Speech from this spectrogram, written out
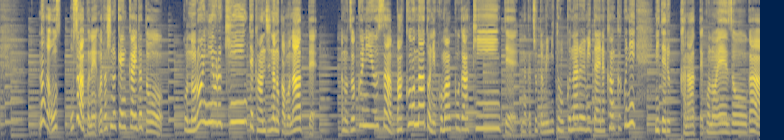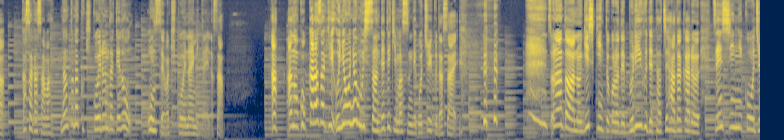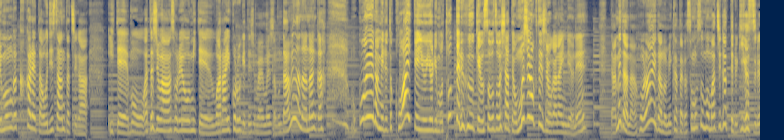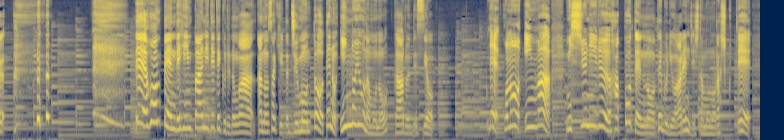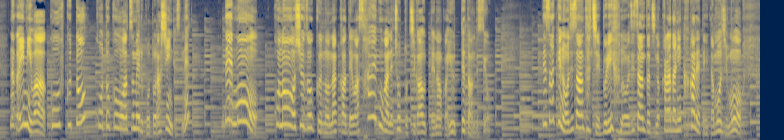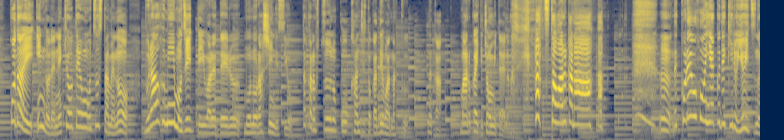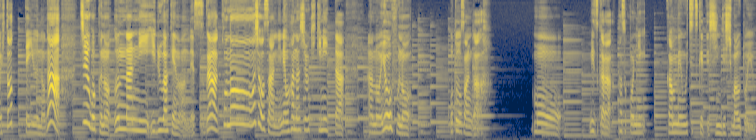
なんかおおそらくね私の見解だとこう呪いによるキーンって感じなのかもなってあの俗に言うさ爆音の後に鼓膜がキーンってなんかちょっと耳遠くなるみたいな感覚に似てるかなってこの映像がガサガサはなんとなく聞こえるんだけど音声は聞こえないみたいなさ。ああのこっから先うにょうにょ虫さん出てきますんでご注意ください。その後あの儀式のところでブリーフで立ちはだかる全身にこう呪文が書かれたおじさんたちがいてもう私はそれを見て笑い転げてしまいました。もうダメだななんかもうこういうの見ると怖いっていうよりも撮ってる風景を想像しちゃって面白くてしょうがないんだよね。ダメだなホラー映画の見方がそもそも間違ってる気がする。で本編で頻繁に出てくるのがあのさっき言った呪文と手の印のようなものがあるんですよ。でこの印は密集にいる八方天の手振りをアレンジしたものらしくてなんか意味は幸福と幸徳を集めることらしいんですね。でもこの種族の中では最後がねちょっと違うってなんか言ってたんですよ。でさっきのおじさんたちブリーフのおじさんたちの体に書かれていた文字も古代インドでね経典を写すためのブラフミー文字って言われているものらしいんですよだから普通のこう漢字とかではなくなんか丸書いてちょんみたいな。伝わるかな？うん、でこれを翻訳できる唯一の人っていうのが中国の雲南にいるわけなんですがこの和尚さんにねお話を聞きに行ったあの養父のお父さんがもう自らパソコンに顔面を打ちつけて死んでしまうという、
